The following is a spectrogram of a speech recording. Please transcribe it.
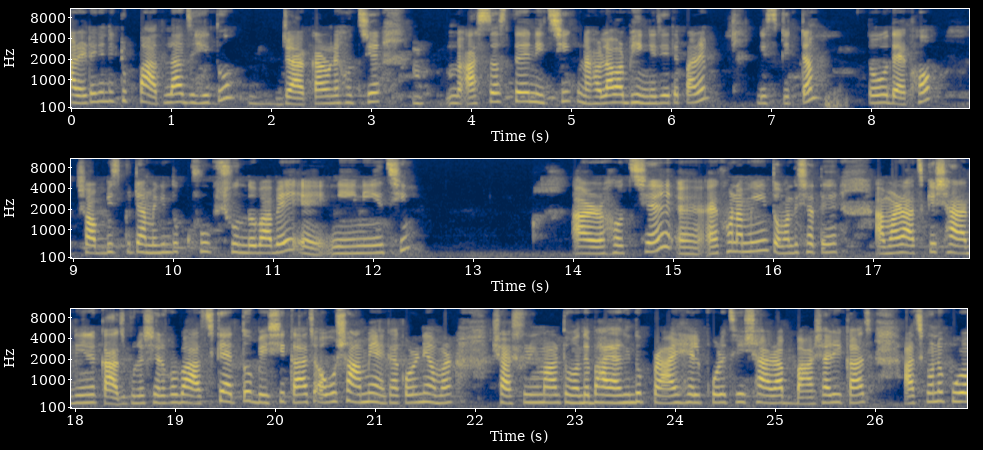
আর এটা কিন্তু একটু পাতলা যেহেতু, যার কারণে হচ্ছে আস্তে আস্তে নিচ্ছি, না হলে আবার ভেঙে যেতে পারে বিস্কিটটা। তো দেখো, সব বিস্কুটে আমি কিন্তু খুব সুন্দরভাবে নিয়ে নিয়েছি। আর হচ্ছে এখন আমি তোমাদের সাথে আমার আজকে সারাদিনের কাজগুলো শেয়ার করব। আজকে এত বেশি কাজ, অবশ্য আমি একা করিনি, আমার শাশুড়ি মা তোমাদের ভাইয়া কিন্তু প্রায় হেল্প করেছে সারা বাসারই কাজ। আজকে মানে পুরো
